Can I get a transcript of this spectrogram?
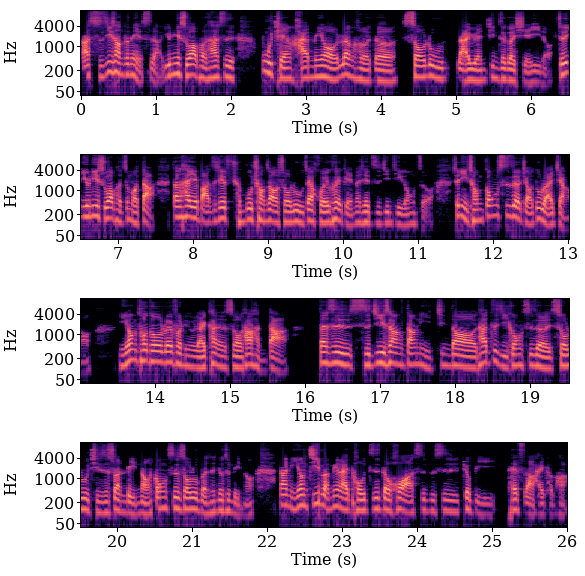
啊，实际上真的也是啊，Uniswap 它是目前还没有任何的收入来源进这个协议的，就是 Uniswap 这么大，但它也把这些全部创造收入再回馈给那些资金提供者，所以你从公司的角度来讲哦，你用 Total Revenue 来看的时候，它很大。但是实际上，当你进到他自己公司的收入其实算零哦，公司收入本身就是零哦。那你用基本面来投资的话，是不是就比 Tesla 还可怕？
